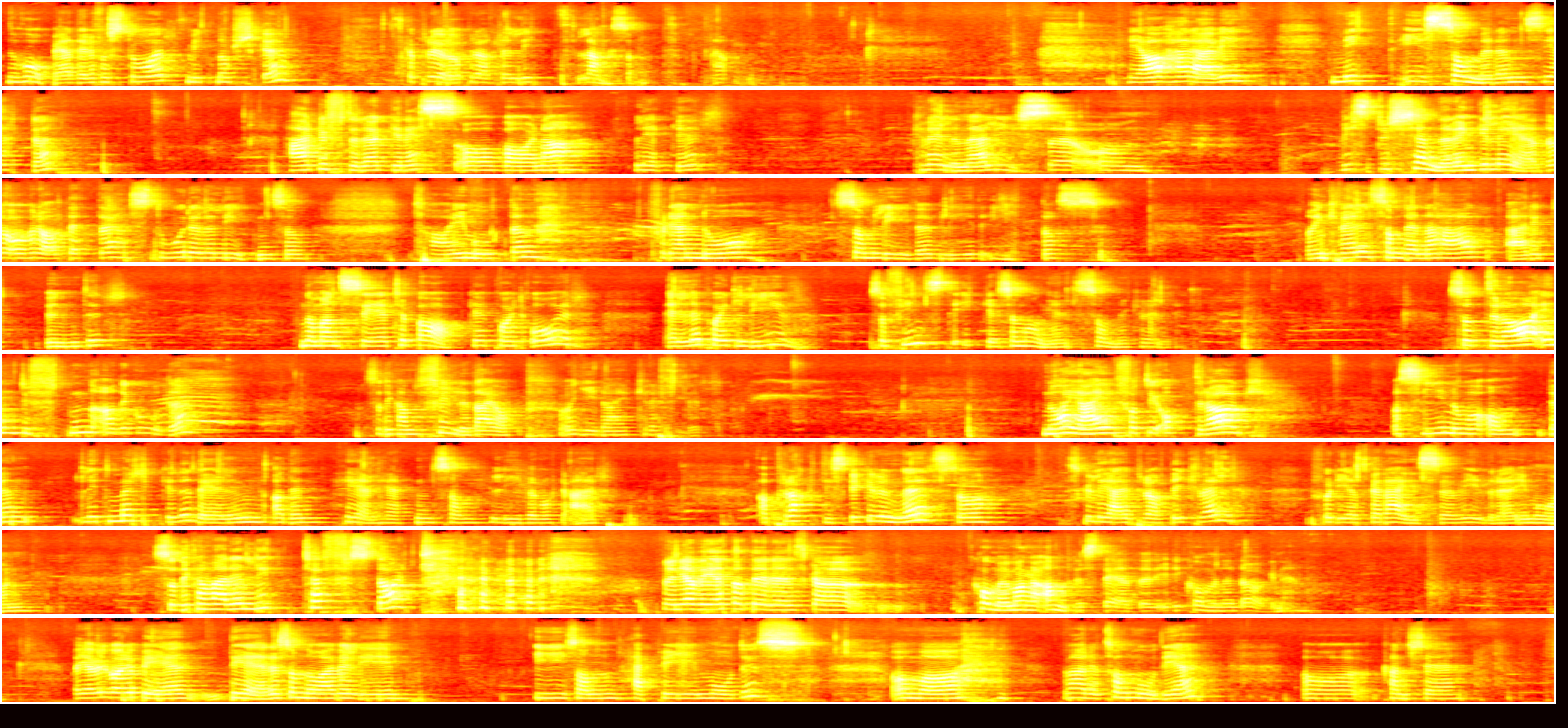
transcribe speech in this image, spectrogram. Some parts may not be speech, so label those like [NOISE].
nå håper jeg dere forstår mitt norske. Jeg skal prøve å prate litt langsomt. Ja. ja, her er vi midt i sommerens hjerte. Her dufter det av gress, og barna leker. Kveldene er lyse, og hvis du kjenner en glede over alt dette, stor eller liten, så ta imot den. For det er nå som livet blir gitt oss. Og en kveld som denne her er et under. Når man ser tilbake på et år eller på et liv, så fins det ikke så mange sånne kvelder. Så dra inn duften av det gode, så det kan fylle deg opp og gi deg krefter. Nå har jeg fått i oppdrag å si noe om den litt mørkere delen av den helheten som livet vårt er. Av praktiske grunner så skulle jeg prate i kveld fordi jeg skal reise videre i morgen. Så det kan være en litt tøff start. Men jeg vet at dere skal komme mange andre steder i de kommende dagene. Og jeg vil bare be dere som nå er veldig i sånn happy modus, om å være tålmodige og kanskje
